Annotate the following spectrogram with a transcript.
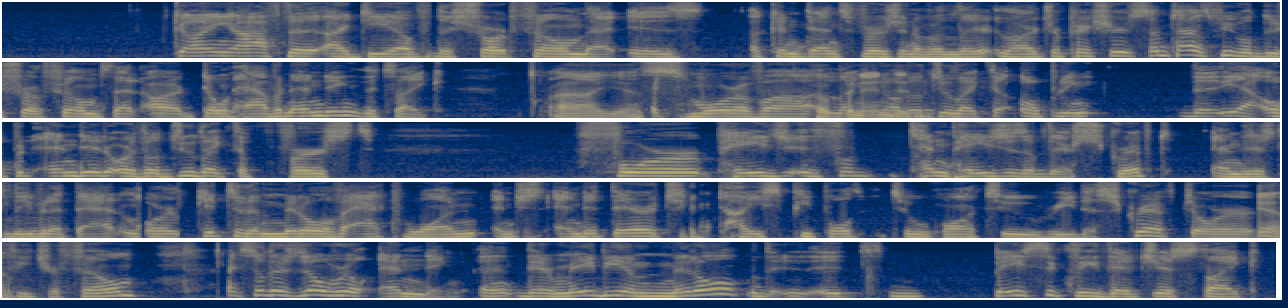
going off the idea of the short film that is a condensed version of a larger picture. Sometimes people do short films that are don't have an ending. That's like Ah, yes. it's more of a like, you know, they'll do like the opening, the yeah open ended, or they'll do like the first four pages, for ten pages of their script and just leave it at that, or get to the middle of Act One and just end it there to entice people to want to read a script or Yeah. feature film. And so there's no real ending. And there may be a middle. It's basically they're just like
